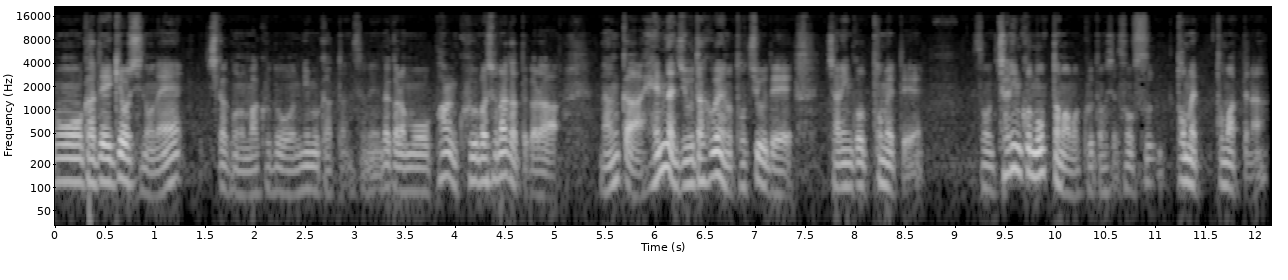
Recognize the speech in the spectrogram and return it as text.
もう家庭教師のね、近くのマクドに向かったんですよね。だからもうパン食う場所なかったから、なんか変な住宅街の途中でチャリンコ止めて、そのチャリンコ乗ったまま食うてました。そのす止め、止まってな。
